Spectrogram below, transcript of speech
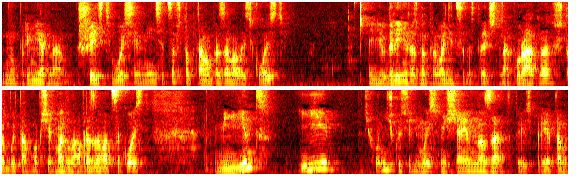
ну, примерно 6-8 месяцев, чтобы там образовалась кость и удаление должно проводиться достаточно аккуратно, чтобы там вообще могла образоваться кость. Мини-винт и потихонечку седьмой смещаем назад. То есть при этом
